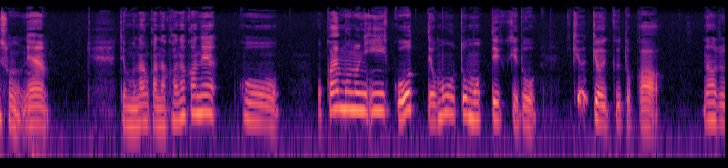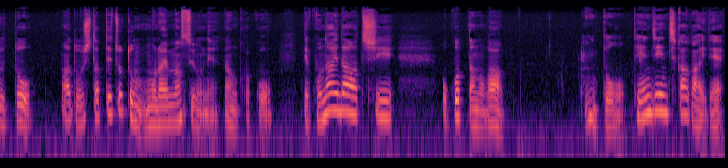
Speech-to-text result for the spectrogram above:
そうね。でもなんかなかなかね、こう、お買い物に行こうって思うと持っていくけど、急遽行くとかなると、あどうしたってちょっともらえますよね。なんかこう。で、この間私、怒ったのが、うんと、天神地下街で、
